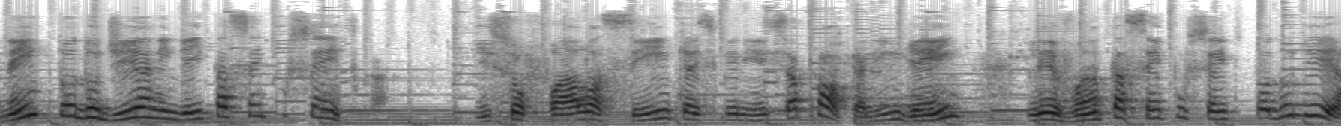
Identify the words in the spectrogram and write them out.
Nem todo dia ninguém está 100%, cara. Isso eu falo assim que a experiência própria. Ninguém levanta 100% todo dia.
